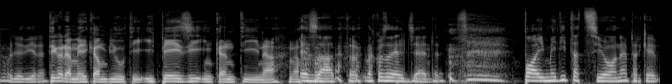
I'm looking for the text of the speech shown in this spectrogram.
voglio dire. Ti ricordi American Beauty? I pesi in cantina, no? Esatto, una cosa del genere. Poi meditazione, perché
